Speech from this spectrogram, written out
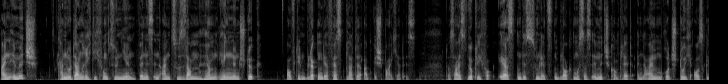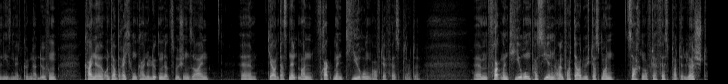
Ein Image kann nur dann richtig funktionieren, wenn es in einem zusammenhängenden Stück auf den Blöcken der Festplatte abgespeichert ist. Das heißt wirklich vom ersten bis zum letzten Block muss das Image komplett in einem Rutsch durch ausgelesen werden können. Da dürfen keine Unterbrechungen, keine Lücken dazwischen sein. Ähm, ja, und das nennt man Fragmentierung auf der Festplatte. Ähm, Fragmentierung passieren einfach dadurch, dass man Sachen auf der Festplatte löscht,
